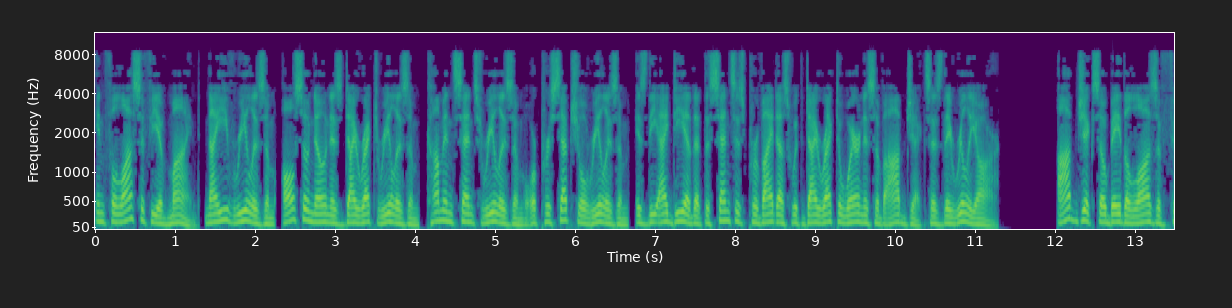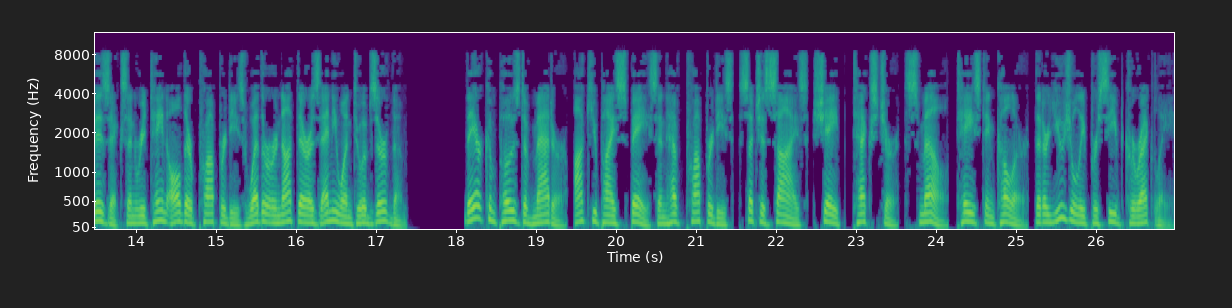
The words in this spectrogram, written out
In philosophy of mind, naive realism, also known as direct realism, common sense realism or perceptual realism, is the idea that the senses provide us with direct awareness of objects as they really are. Objects obey the laws of physics and retain all their properties whether or not there is anyone to observe them. They are composed of matter, occupy space and have properties, such as size, shape, texture, smell, taste and color, that are usually perceived correctly.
